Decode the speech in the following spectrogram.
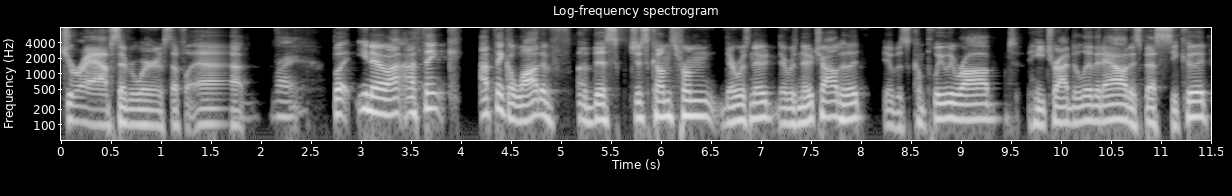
giraffes everywhere and stuff like that Right. but you know I, I think I think a lot of of this just comes from there was no there was no childhood. It was completely robbed. He tried to live it out as best as he could.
